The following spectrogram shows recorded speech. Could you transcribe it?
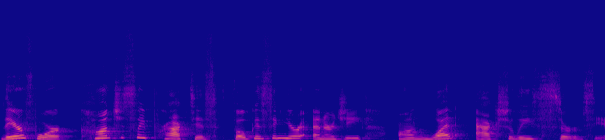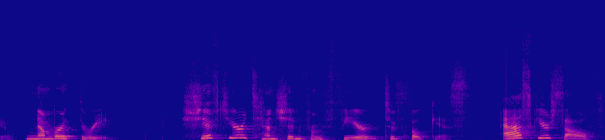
Therefore, consciously practice focusing your energy on what actually serves you. Number three, shift your attention from fear to focus. Ask yourself,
